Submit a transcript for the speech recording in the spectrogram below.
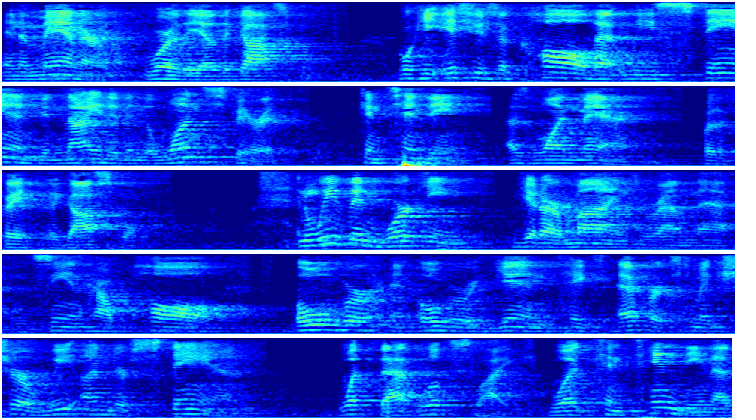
in a manner worthy of the gospel, where he issues a call that we stand united in the one spirit, contending as one man for the faith of the gospel. And we've been working to get our minds around that and seeing how Paul, over and over again, takes efforts to make sure we understand what that looks like, what contending as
